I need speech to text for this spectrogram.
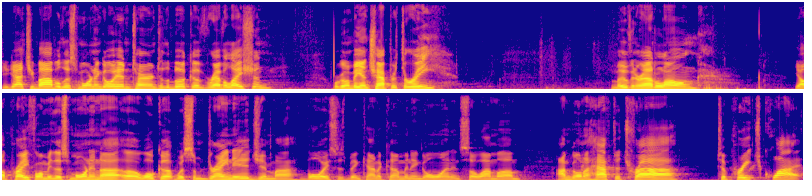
If you got your Bible this morning, go ahead and turn to the book of Revelation. We're going to be in chapter 3. Moving right along. Y'all pray for me this morning. I uh, woke up with some drainage and my voice has been kind of coming and going, and so I'm, um, I'm going to have to try to preach quiet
